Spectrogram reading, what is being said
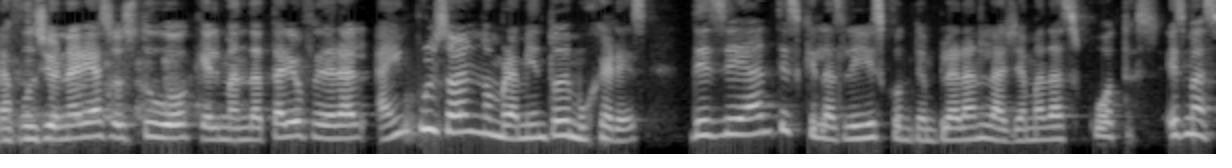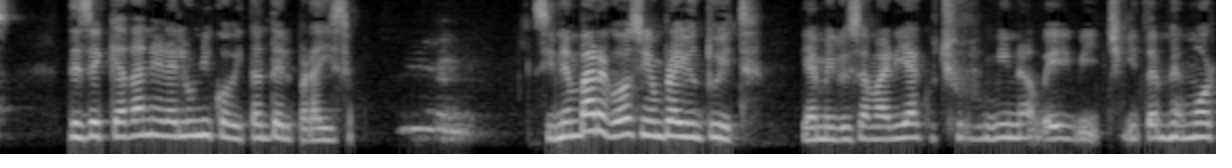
la funcionaria sostuvo que el mandatario federal ha impulsado el nombramiento de mujeres desde antes que las leyes contemplaran las llamadas cuotas. Es más, desde que Adán era el único habitante del paraíso. Sin embargo, siempre hay un tuit. Y a mi Luisa María Cuchurmina, baby, chiquita mi amor,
